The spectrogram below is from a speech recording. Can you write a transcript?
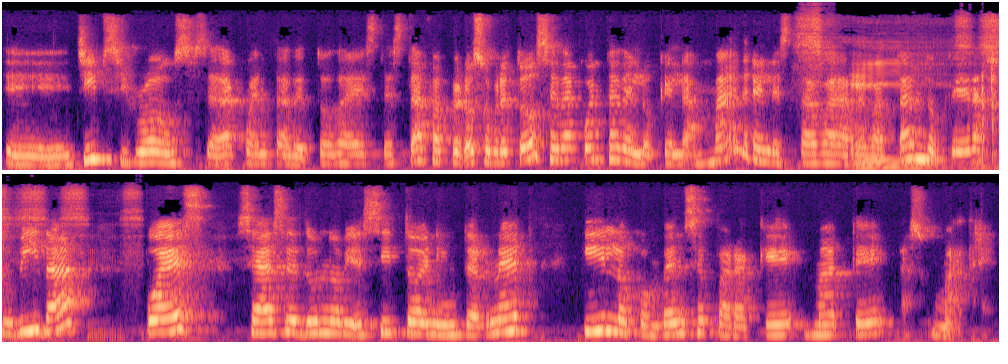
eh, Gypsy Rose se da cuenta de toda esta estafa, pero sobre todo se da cuenta de lo que la madre le estaba arrebatando, que era su vida, pues se hace de un noviecito en internet y lo convence para que mate a su madre.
